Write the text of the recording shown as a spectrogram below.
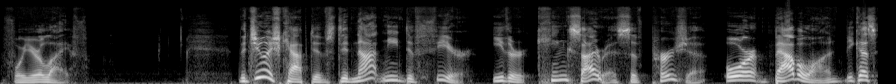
for your life. The Jewish captives did not need to fear either King Cyrus of Persia or Babylon because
